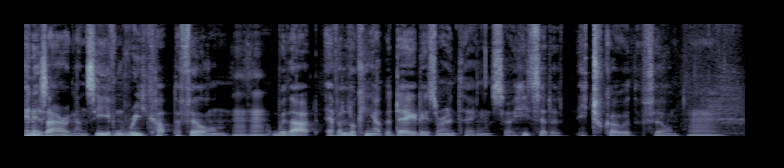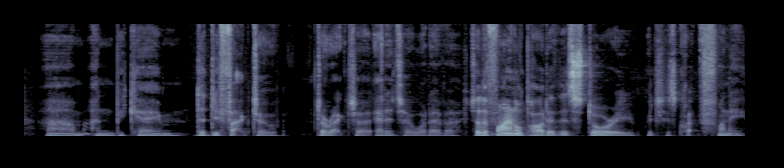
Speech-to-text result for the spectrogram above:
in his arrogance, he even recut the film hmm without ever looking at the dailies or anything. So he said uh, he took over the film Mm. um, and became the de facto director, editor, whatever. So the final part of this story, which is quite funny,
